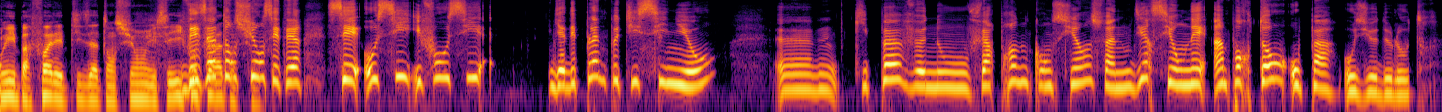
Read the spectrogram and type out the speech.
Oui, parfois les petites attentions. il faut des attentions, c'est-à-dire, c'est aussi, il faut aussi, il y a des plein de petits signaux euh, qui peuvent nous faire prendre conscience, enfin nous dire si on est important ou pas aux yeux de l'autre.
